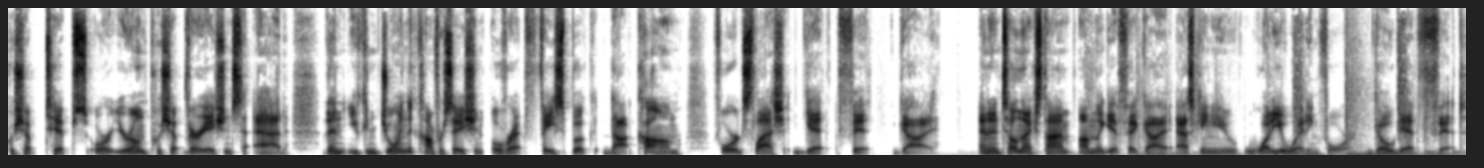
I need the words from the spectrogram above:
push up tips, or your own push up variations to add, then you can join the conversation over at facebook.com forward slash get fit guy. And until next time, I'm the Get Fit Guy asking you, what are you waiting for? Go get fit.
